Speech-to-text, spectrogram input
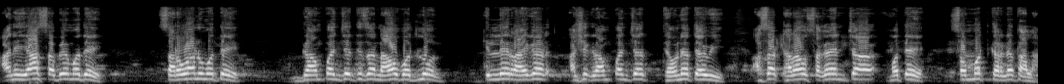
आणि या सभेमध्ये सर्वानुमते ग्रामपंचायतीचं नाव बदलून किल्ले रायगड अशी ग्रामपंचायत ठेवण्यात यावी असा ठराव सगळ्यांच्या मते संमत करण्यात आला.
